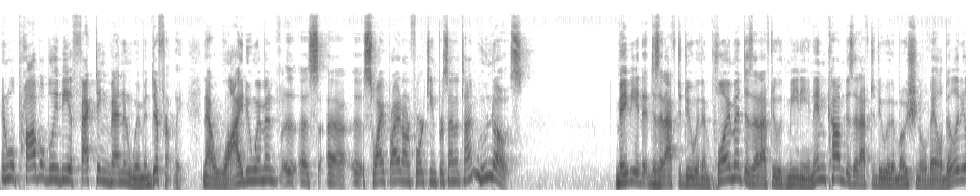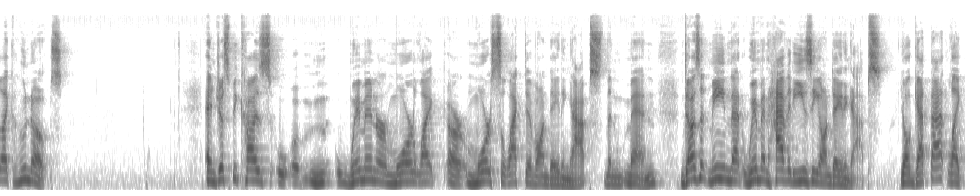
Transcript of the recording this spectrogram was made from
and will probably be affecting men and women differently. Now, why do women uh, uh, uh swipe right on 14% of the time? Who knows? Maybe it, does it have to do with employment? Does it have to do with median income? Does it have to do with emotional availability? Like, who knows? And just because uh, women are more like or more selective on dating apps than men doesn't mean that women have it easy on dating apps. Y'all get that? Like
